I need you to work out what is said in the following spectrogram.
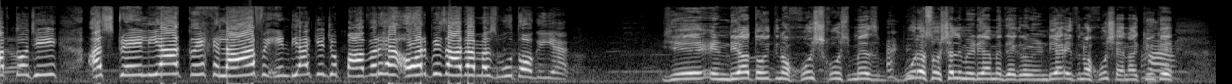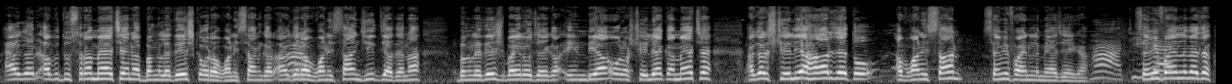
अब तो जी ऑस्ट्रेलिया के खिलाफ इंडिया की जो पावर है और भी ज़्यादा मज़बूत हो गई है। ये इंडिया तो इतना खुश खुश मैं पूरा सोशल मीडिया में देख रहा हूँ। इंडिया इतना खुश है ना क्योंकि अगर अब दूसरा मैच है ना बांग्लादेश का और अफ़गानिस्तान का अगर अफ़गानिस्तान जीत जाता है ना बांग्लादेश बाहर हो जाएगा। इंडिया और ऑस्ट्रेलिया का मैच है। अगर ऑस्ट्रेलिया हार जाए तो अफ़गानिस्तान सेमीफाइनल में आ जाएगा। हाँ, सेमीफाइनल में आ जाएगा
